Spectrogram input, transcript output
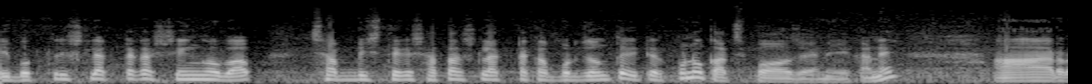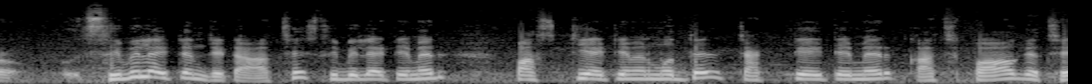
এই বত্রিশ লাখ টাকার সিংহভাগ ছাব্বিশ থেকে সাতাশ লাখ টাকা পর্যন্ত এটার কোনো কাজ পাওয়া যায়নি এখানে। আর সিভিল আইটেম যেটা আছে সিভিল আইটেমের পাঁচটি আইটেমের মধ্যে চারটি আইটেমের কাজ পাওয়া গেছে।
